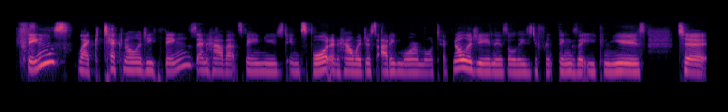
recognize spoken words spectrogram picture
things like technology things and how that's being used in sport and how we're just adding more and more technology and there's all these different things that you can use to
